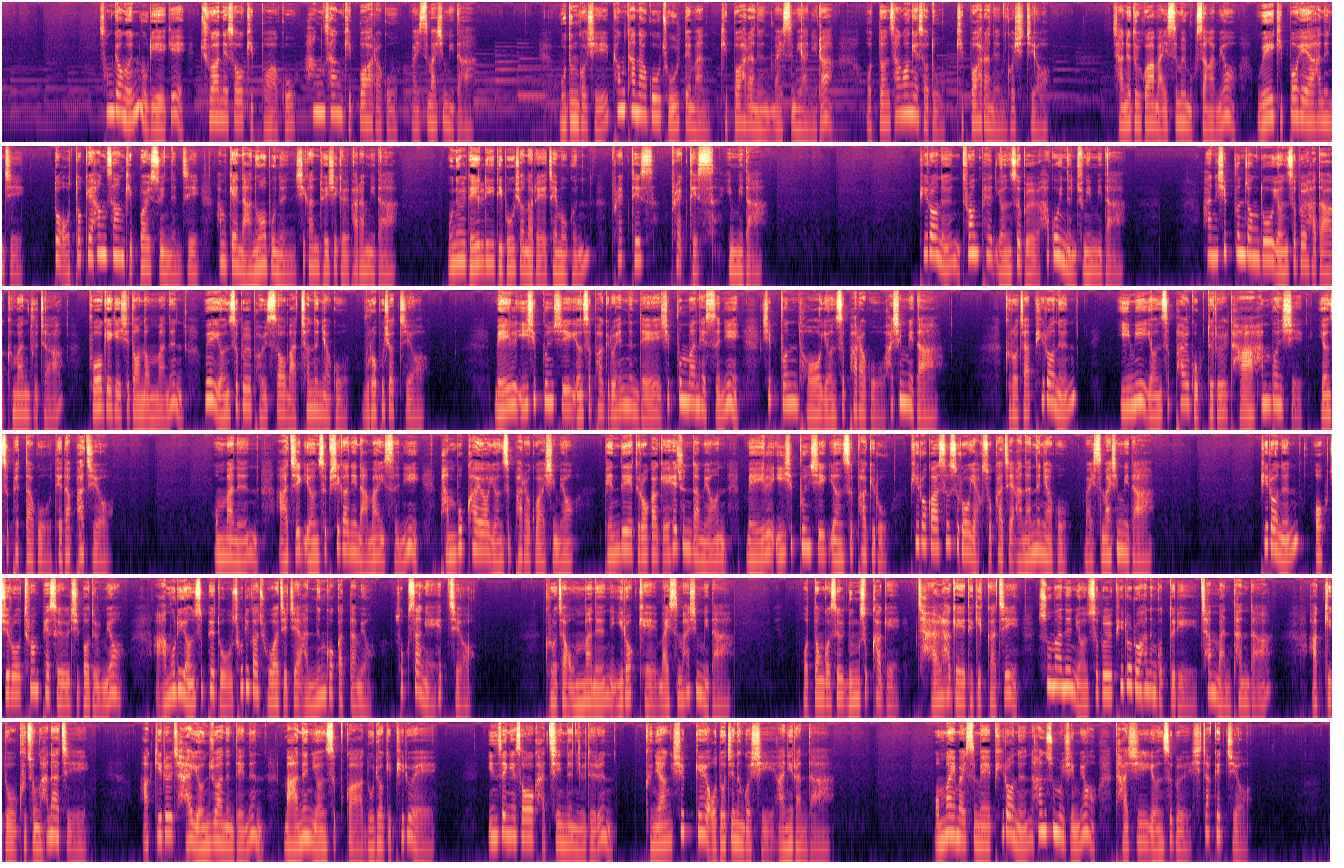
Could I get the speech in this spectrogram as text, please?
성경은 우리에게 주 안에서 기뻐하고 항상 기뻐하라고 말씀하십니다. 모든 것이 평탄하고 좋을 때만 기뻐하라는 말씀이 아니라 어떤 상황에서도 기뻐하라는 것이지요. 자녀들과 말씀을 묵상하며 왜 기뻐해야 하는지 또 어떻게 항상 기뻐할 수 있는지 함께 나누어 보는 시간 되시길 바랍니다. 오늘 데일리 디보셔널의 제목은 Practice, Practice입니다. 피러는 트럼펫 연습을 하고 있는 중입니다. 한 10분 정도 연습을 하다 그만두자 부엌에 계시던 엄마는 왜 연습을 벌써 마쳤느냐고 물어보셨지요. 매일 20분씩 연습하기로 했는데 10분만 했으니 10분 더 연습하라고 하십니다. 그러자 피러는 이미 연습할 곡들을 다 한 번씩 연습했다고 대답하지요. 엄마는 아직 연습 시간이 남아 있으니 반복하여 연습하라고 하시며 밴드에 들어가게 해준다면 매일 20분씩 연습하기로 피러가 스스로 약속하지 않았느냐고 말씀하십니다. 피러는 억지로 트럼펫을 집어들며 아무리 연습해도 소리가 좋아지지 않는 것 같다며 속상해 했지요. 그러자 엄마는 이렇게 말씀하십니다. 어떤 것을 능숙하게 잘 하게 되기까지 수많은 연습을 필요로 하는 것들이 참 많단다. 악기도 그 중 하나지. 악기를 잘 연주하는 데는 많은 연습과 노력이 필요해. 인생에서 가치 있는 일들은 그냥 쉽게 얻어지는 것이 아니란다. 엄마의 말씀에 피러는 한숨을 쉬며 다시 연습을 시작했지요.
